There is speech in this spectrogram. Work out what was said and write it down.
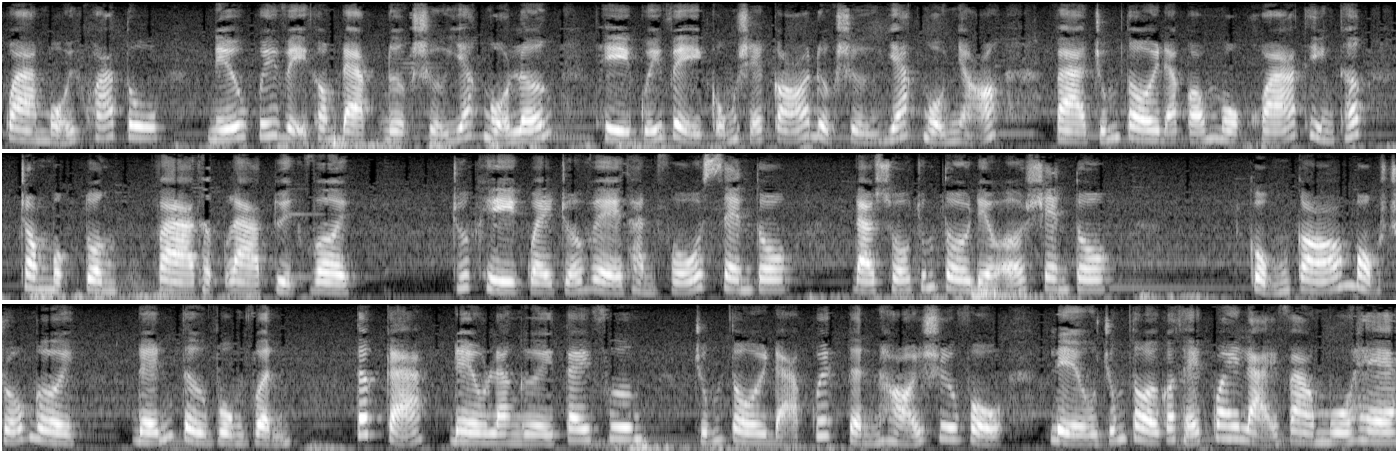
qua mỗi khóa tu, nếu quý vị không đạt được sự giác ngộ lớn, thì quý vị cũng sẽ có được sự giác ngộ nhỏ. Và chúng tôi đã có một khóa thiền thất trong một tuần và thật là tuyệt vời. Trước khi quay trở về thành phố Sento, đa số chúng tôi đều ở Sento. Cũng có một số người đến từ vùng vịnh, tất cả đều là người Tây Phương. Chúng tôi đã quyết định hỏi sư phụ liệu chúng tôi có thể quay lại vào mùa hè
